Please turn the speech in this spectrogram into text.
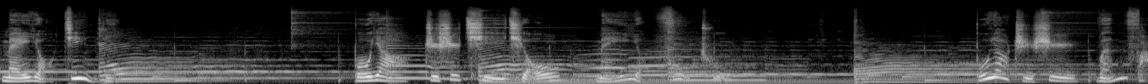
没有尽力；不要只是祈求，没有付出。不要只是文法，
